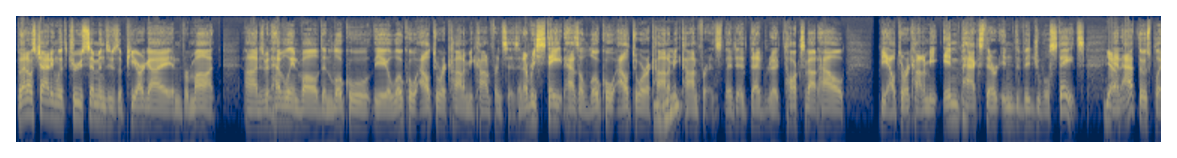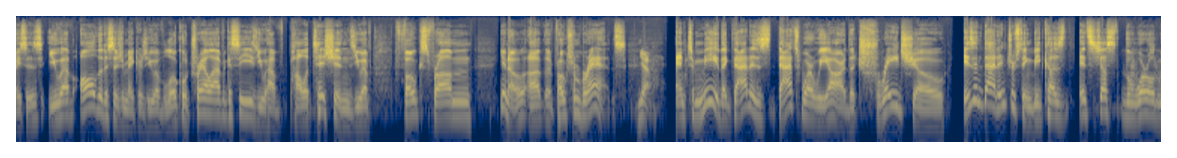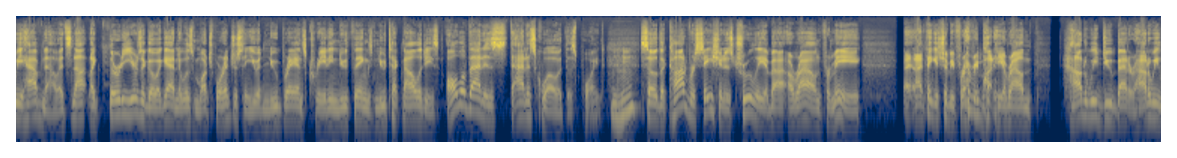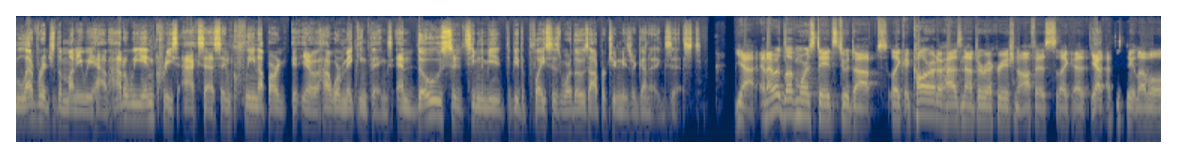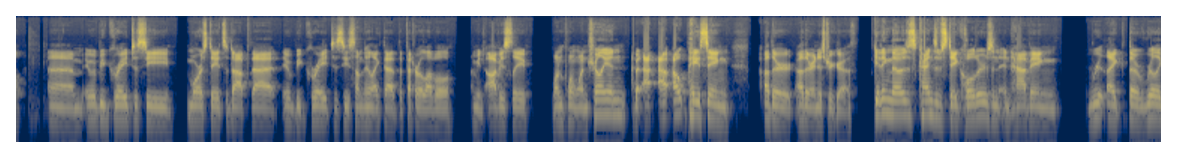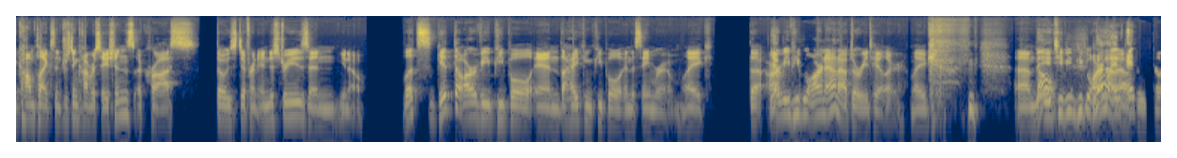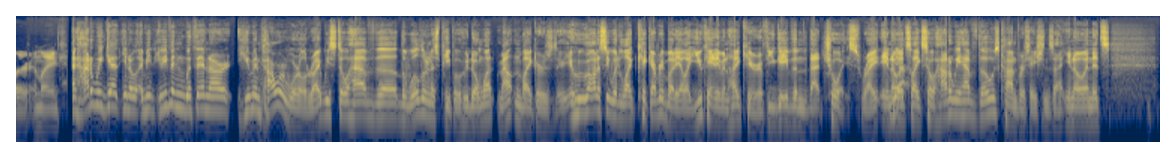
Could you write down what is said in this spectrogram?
But then I was chatting with Drew Simmons, who's a PR guy in Vermont, uh, and has been heavily involved in local the local outdoor economy conferences. And every state has a local outdoor economy conference that, that, that talks about how the outdoor economy impacts their individual states. Yeah. And at those places, you have all the decision makers. You have local trail advocacies. You have politicians. You have folks from, you know, uh, folks from brands. Yeah. And to me, like that is that's where we are. The trade show isn't that interesting because it's just the world we have now. It's not like 30 years ago again, it was much more interesting. You had new brands creating new things, new technologies. All of that is status quo at this point. Mm-hmm. So the conversation is truly about around for me, and I think it should be for everybody around how do we do better? How do we leverage the money we have? How do we increase access and clean up our you know how we're making things? And those seem to me to be the places where those opportunities are going to exist. Yeah, and I would love more states to adopt. Like Colorado has an outdoor recreation office, like at, Yep. at the state level. Um, it would be great to see more states adopt that. It would be great to see something like that at the federal level. I mean, obviously, 1.1 trillion, but out- out- outpacing other other industry growth. Getting those kinds of stakeholders and, and having re- like the really complex, interesting conversations across those different industries, and you know, let's get the RV people and the hiking people in the same room. Like the Yep. RV people aren't at outdoor retailer. Like um, the No. ATV people No, aren't at outdoor and- retailer. And like, And how do we get, you know, I mean, even within our human powered world, right? We still have the the wilderness people who don't want mountain bikers, who honestly would like kick everybody out. Like, you can't even hike here if you gave them that choice, right? You know, Yeah. it's like, so how do we have those conversations that, you know, and it's,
